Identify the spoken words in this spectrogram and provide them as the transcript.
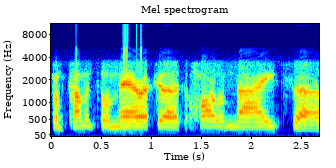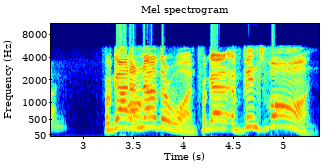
from Coming to America to Harlem Nights. Um, Forgot Oh. another one. Forgot uh, Vince Vaughn.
